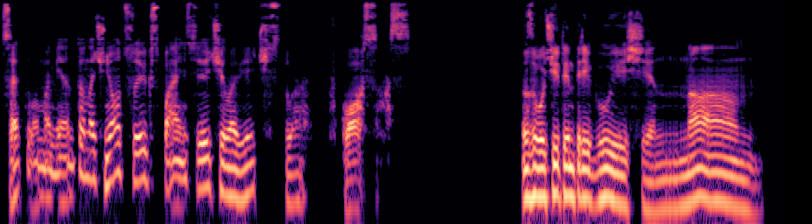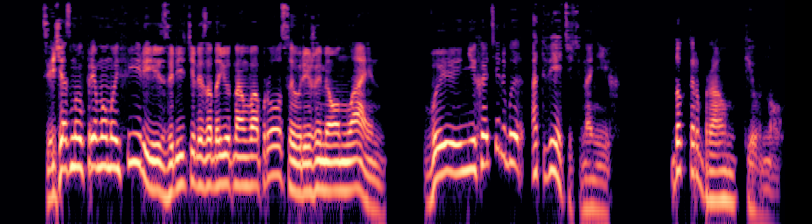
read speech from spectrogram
С этого момента начнется экспансия человечества в космос. Звучит интригующе, но... Сейчас мы в прямом эфире, и зрители задают нам вопросы в режиме онлайн. Вы не хотели бы ответить на них? Доктор Браун кивнул.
